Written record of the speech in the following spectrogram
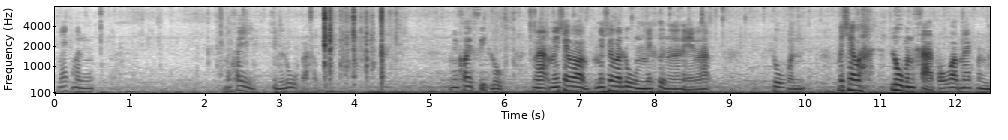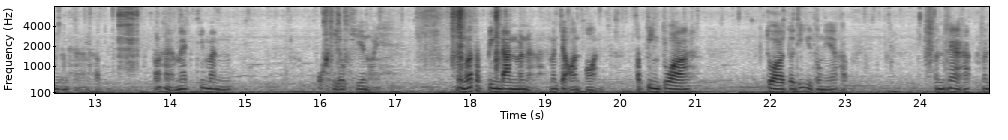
แม็กมัน ไม่ค่อยกินลูกอะครับ ไม่ค่อยฟีดลูกนะไม่ใช่ว่าไม่ใช่ว่าลูกมันไม่ขึ้นนะไหนนะครับ ลูกมันไม่ใช่ว่าลูกมันขาดเพราะว่าแม็กมันมีปัญหานะครับ ต้องหาแม็กที่มันโอเคโอเคหน่อยเหมือนว่าสปริงดันมันอะมันจะอ่อนๆสปริงตัวตัวตัวที่อยู่ตรงนี้ครับ มันเนี่ยครับมัน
